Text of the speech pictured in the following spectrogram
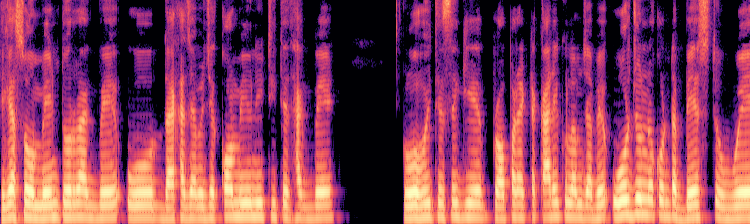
ঠিক আছে, ও মেন্টর রাখবে, ও দেখা যাবে যে কমিউনিটিতে থাকবে, ও হইতেছে গিয়ে প্রপার একটা কারিকুলাম যাবে, ওর জন্য কোনটা বেস্ট ওয়ে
